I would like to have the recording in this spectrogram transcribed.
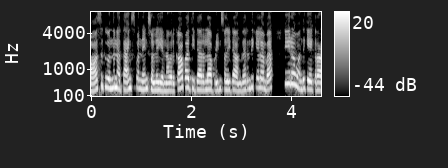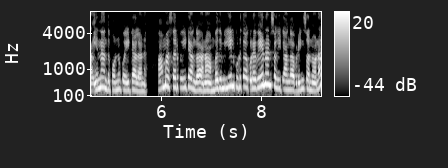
பாஸுக்கு வந்து நான் தேங்க்ஸ் பண்ணேன்னு சொல்லி என்ன அவர் காப்பாத்திட்டாருல அப்படின்னு சொல்லிட்டு அங்க இருந்து கிளம்ப ஹீரோ வந்து கேக்குறான் என்ன அந்த பொண்ணு போயிட்டாளான்னு? ஆமா சார் போயிட்டாங்க. ஆனா 50 மில்லியன் கொடுத்தா கூட வேணாம்னு சொல்லிட்டாங்க அப்படின்னு சொன்னோன்னா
